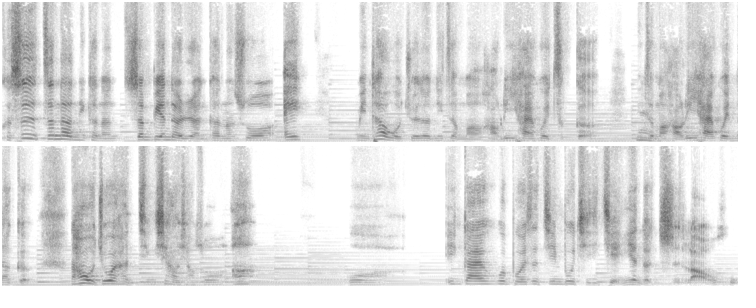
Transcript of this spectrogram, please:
可是真的，你可能身边的人可能说，哎，敏特，我觉得你怎么好厉害会这个，你怎么好厉害会那个，然后我就会很惊吓，我想说啊，我应该会不会是经不起检验的纸老虎？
